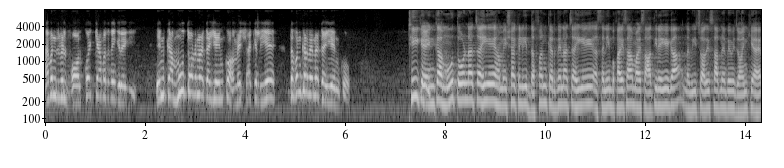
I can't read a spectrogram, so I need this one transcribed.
हेवन विल फॉल कोई क्यामत नहीं गिरेगी। इनका मुँह तोड़ना चाहिए। इनको हमेशा के लिए दफन कर देना चाहिए इनको। ठीक है इनका मुँह तोड़ना चाहिए हमेशा के लिए दफन कर देना चाहिए। सलीम बुखारी साहब हमारे साथ ही रहिएगा। नवीद चौधरी साहब ने भी ज्वाइन किया है।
